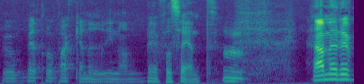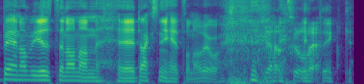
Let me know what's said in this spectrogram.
jo, bättre att packa nu innan det är för sent. Mm. Ja men då benar vi ut en annan eh, dagsnyheterna då. Jag tror det. Okej,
